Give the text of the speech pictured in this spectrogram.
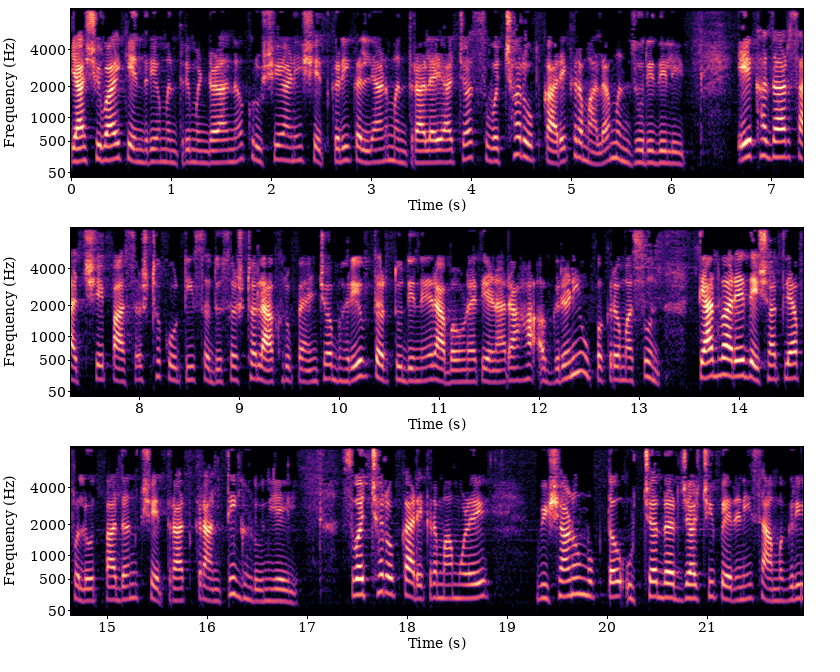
याशिवाय केंद्रीय मंत्रिमंडळानं कृषी आणि शेतकरी कल्याण मंत्रालयाच्या स्वच्छरोप कार्यक्रमाला मंजुरी दिली. एक हजार सातशे पासष्ट कोटी सदुसष्ट लाख रुपयांच्या भरीव तरतुदीने राबवण्यात येणारा हा अग्रणी उपक्रम असून त्याद्वारे देशातल्या फलोत्पादन क्षेत्रात क्रांती घडून येईल. स्वच्छरोप कार्यक्रमामुळे विषाणूमुक्त उच्च दर्जाची पेरणी सामग्री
